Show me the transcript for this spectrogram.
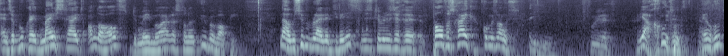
En zijn boek heet Mijn strijd anderhalf, de memoires van een Uberwappie. Nou, ik ben super blij dat hij er is. Dus ik zou willen zeggen, Paul van Schijk, kom eens langs. Hey, hoe is? Ja, goed. goed. Heel goed.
